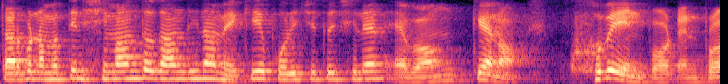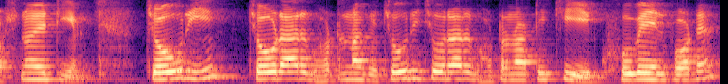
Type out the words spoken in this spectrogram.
তারপর নাম্বার তিন, সীমান্ত গান্ধী নামে কে পরিচিত ছিলেন এবং কেন? খুবই ইম্পর্টেন্ট প্রশ্ন এটি। চৌরি, চৌড়ার ঘটনাকে, চৌরি, চৌড়ার ঘটনাটি কি খুবই ইম্পর্টেন্ট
